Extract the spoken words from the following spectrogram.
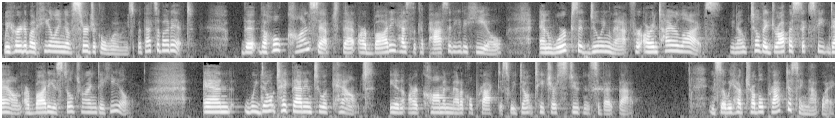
We heard about healing of surgical wounds, but that's about it. The, the whole concept that our body has the capacity to heal and works at doing that for our entire lives, you know, till they drop us six feet down, our body is still trying to heal. And we don't take that into account in our common medical practice. We don't teach our students about that. And so we have trouble practicing that way.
